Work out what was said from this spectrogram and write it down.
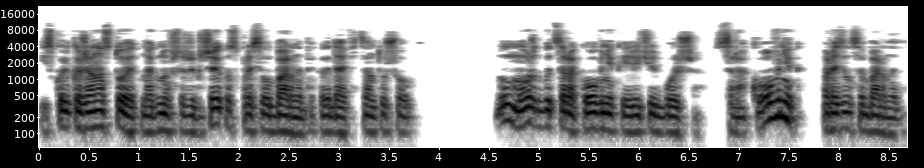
«И сколько же она стоит?» – нагнувшись к Джеку, спросил Барнаби, когда официант ушел. «Ну, может быть, сороковник или чуть больше». «Сороковник?» – поразился Барнаби.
